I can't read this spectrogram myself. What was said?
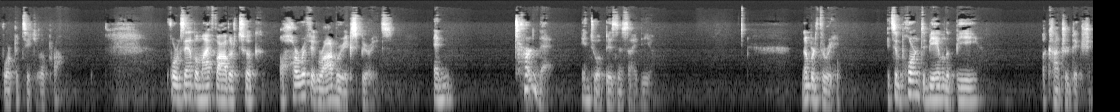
for a particular problem. For example, my father took a horrific robbery experience and turned that into a business idea. Number three, it's important to be able to be a contradiction,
